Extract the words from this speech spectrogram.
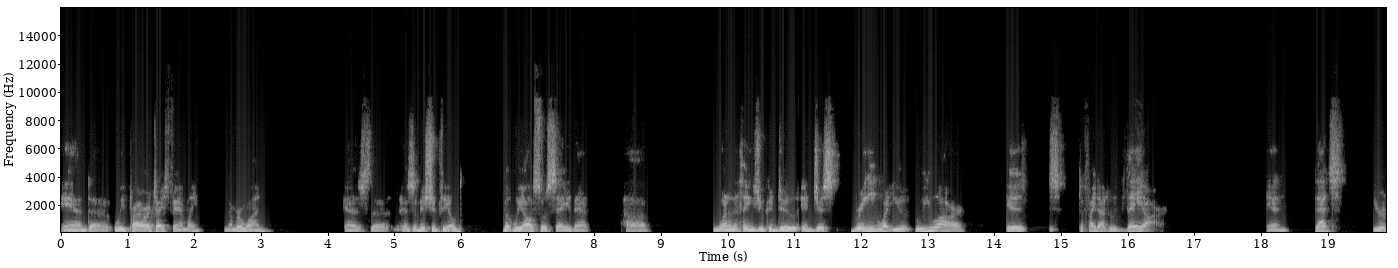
And uh, we prioritize family, number one, as the as a mission field. But we also say that uh, one of the things you can do in just bringing what you who you are is to find out who they are and that's your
